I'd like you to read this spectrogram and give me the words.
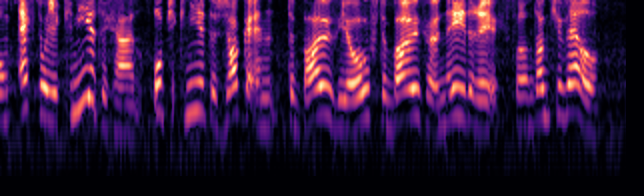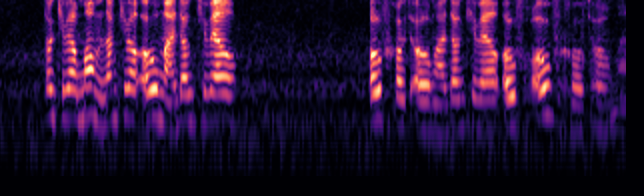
om echt door je knieën te gaan, op je knieën te zakken en te buigen, je hoofd te buigen, nederig. Van dankjewel. Dankjewel mam, dankjewel oma, dankjewel overgrootoma, dankjewel over-overgrootoma.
